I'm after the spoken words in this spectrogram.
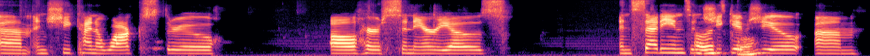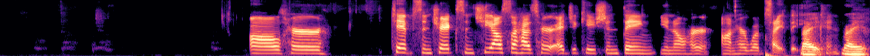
um and she kind of walks through all her scenarios and settings and Oh, she gives cool. you um all her tips and tricks and she also has her education thing you know her on her website that you can right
